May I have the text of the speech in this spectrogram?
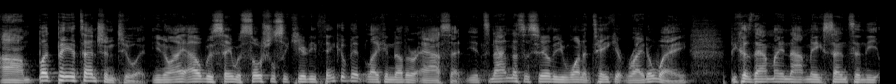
um, but pay attention to it. You know, I, I always say with Social Security, think of it like another asset. It's not necessarily you want to take it right away because that might not make sense in the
